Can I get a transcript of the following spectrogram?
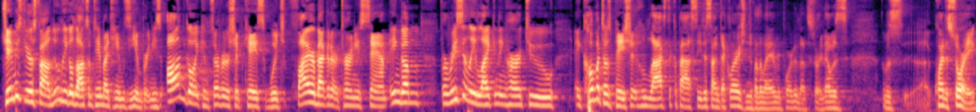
Jamie Spears filed new legal docs obtained by TMZ in Britney's ongoing conservatorship case, which fire back at her attorney, Sam Ingham, for recently likening her to a comatose patient who lacks the capacity to sign declarations. By the way, I reported that story. That was, that was uh, quite a story.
